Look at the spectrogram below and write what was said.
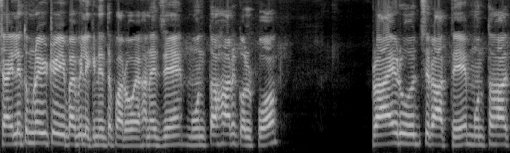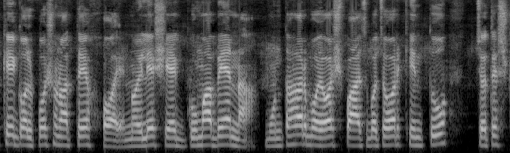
চাইলে তোমরা এটা এইভাবে লিখে নিতে পারো। এখানে যে মুনতাহার গল্প প্রায় রোজ রাতে মুনতাহাকে গল্প শোনাতে হয়, নইলে সে ঘুমাবে না। মুনতাহার বয়স পাঁচ বছর, কিন্তু যথেষ্ট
